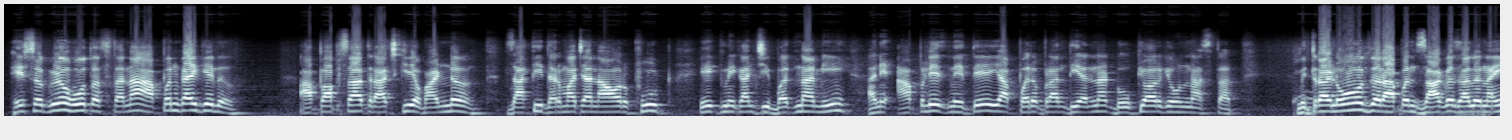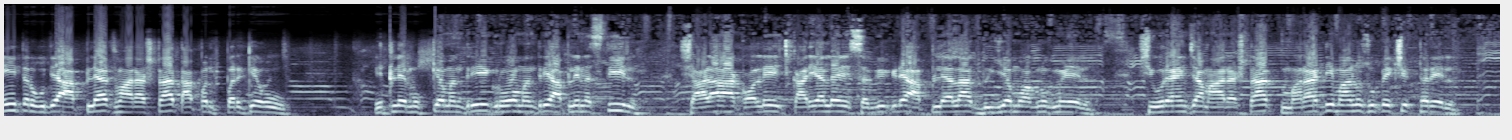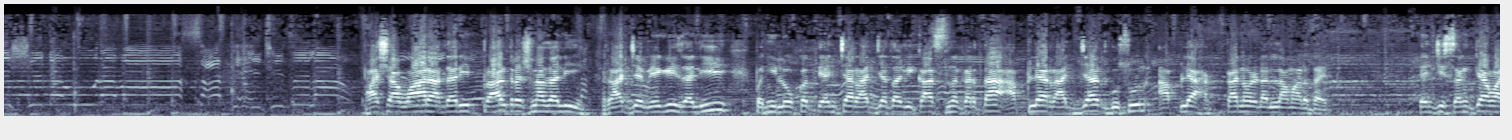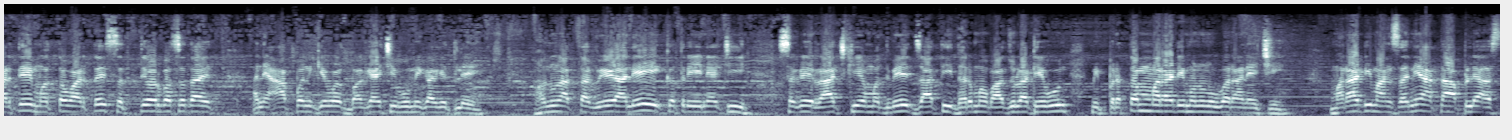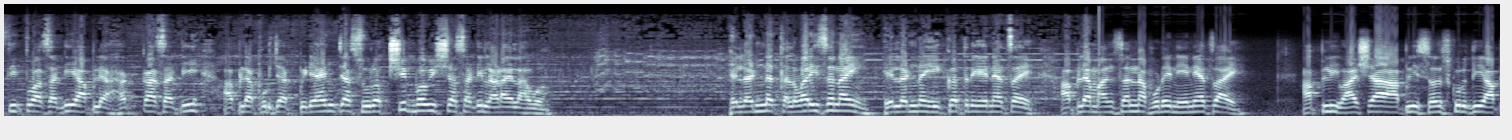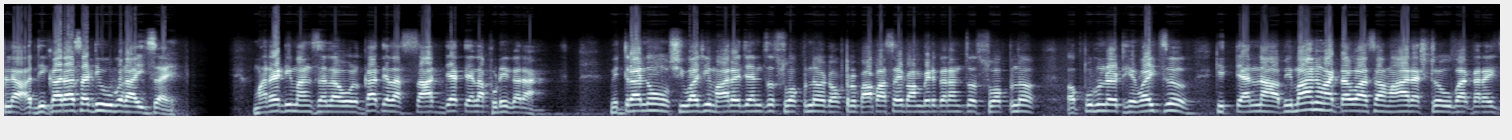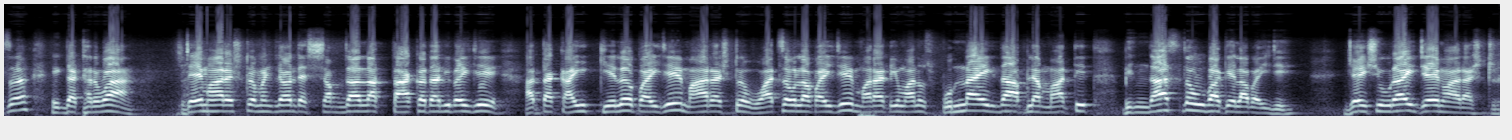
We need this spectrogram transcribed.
हे सगळं होत असताना आपण काय केलं? आपापसात राजकीय भांडणं जाती धर्माच्या नावावर फूट एकमेकांची बदनामी आणि आपलेच नेते या परप्रांतीयांना डोक्यावर घेऊन नाचतात. मित्रांनो जर आपण जाग झालं नाही तर उद्या आपल्याच महाराष्ट्रात आपण परके होऊ. इथले मुख्यमंत्री गृहमंत्री आपले नसतील. शाळा कॉलेज कार्यालय सगळीकडे आपल्याला दुय्यम वागणूक मिळेल. शिवरायांच्या महाराष्ट्रात मराठी माणूस उपेक्षित ठरेल. भाषा वार आधारित प्रांत रचना झाली राज्य वेगळी झाली पण ही लोक त्यांच्या राज्याचा विकास न करता आपल्या राज्यात घुसून आपल्या हक्कांवर डल्ला मारत आहेत. त्यांची संख्या वाढते मतं वाढते सत्तेवर बसत आहेत आणि आपण केवळ बघायची भूमिका घेतली. म्हणून आता वेळ आले एकत्र येण्याची. सगळे राजकीय मतभेद जाती धर्म बाजूला ठेवून मी प्रथम मराठी म्हणून उभं राहण्याची. मराठी माणसाने आता आपल्या अस्तित्वासाठी आपल्या हक्कासाठी आपल्या पुढच्या पिढ्यांच्या सुरक्षित भविष्यासाठी लढायला हवं. हे लढणं तलवारीचं नाही हे लढणं एकत्र येण्याचं आहे. आपल्या माणसांना पुढे नेण्याचं आहे. आपली भाषा आपली संस्कृती आपल्या अधिकारासाठी उभं राहायचं आहे. मराठी माणसाला ओळखा त्याला साथ द्या त्याला पुढे करा. मित्रांनो शिवाजी महाराजांचं स्वप्न डॉक्टर बाबासाहेब आंबेडकरांचं स्वप्न अपूर्ण ठेवायचं की त्यांना अभिमान वाटावा असा महाराष्ट्र उभा करायचं. एकदा ठरवा. जय महाराष्ट्र म्हटल्यावर त्या शब्दाला ताकद आली पाहिजे. आता काही केलं पाहिजे. महाराष्ट्र वाचवला पाहिजे. मराठी माणूस पुन्हा एकदा आपल्या मातीत बिंदास्त उभा केला पाहिजे. जय शिवराय जय महाराष्ट्र.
